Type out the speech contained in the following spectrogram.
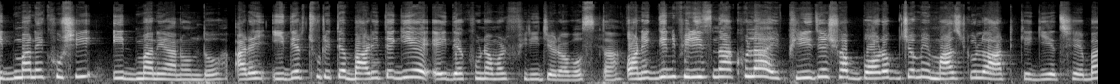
ঈদ মানে খুশি, ঈদ মানে আনন্দ। আর এই ঈদের ছুটিতে বাড়িতে গিয়ে এই দেখুন আমার ফ্রিজের অবস্থা। অনেকদিন ফ্রিজ না খোলায় ফ্রিজে সব বরফ জমে মাছগুলো আটকে গিয়েছে বা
